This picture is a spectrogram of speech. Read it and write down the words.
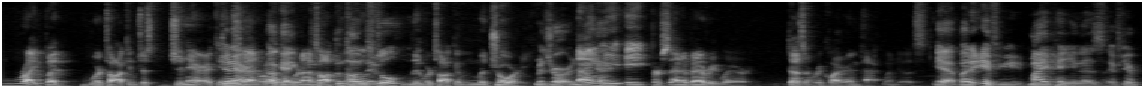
Right, but we're talking just generic in general. okay. We're not talking Oh, they- coastal. We're talking majority. Majority. Ninety-eight percent of everywhere doesn't require impact windows. Yeah, but if you, my opinion is, if you're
